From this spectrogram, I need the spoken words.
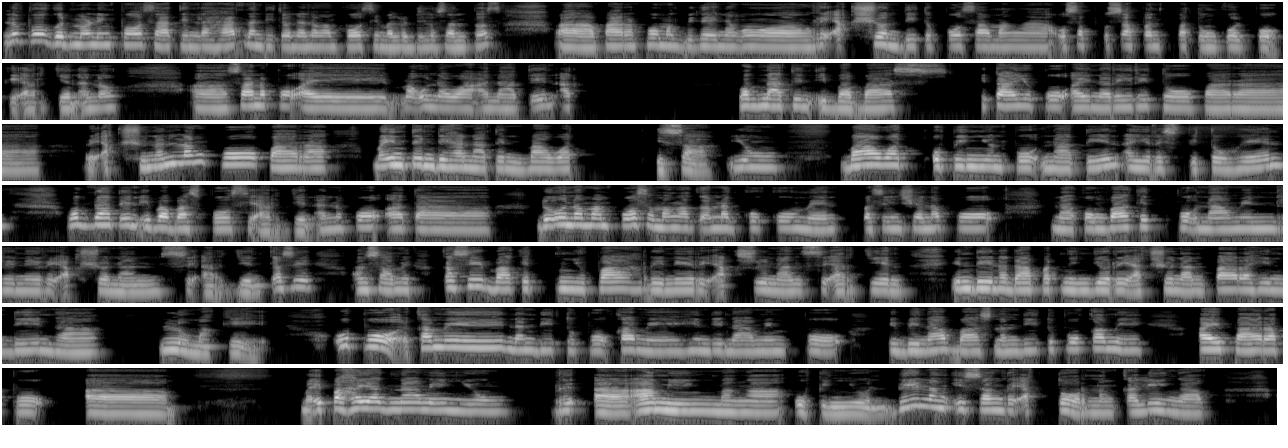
Hello po, good morning po sa atin lahat. Nandito na naman po si Malo de los Santos ah, para po magbigay ng uh, reaksyon dito po sa mga usap-usapan patungkol po kay Arjen. Ano, Ah, sana po ay maunawaan natin at wag natin ibabas. Itayo po ay naririto para reaksyonan lang po para maintindihan natin bawat isa. Yung bawat opinion po natin ay respetuhin. Wag natin ibabas po si Arjen. Ano po at ah, doon naman po sa mga ga- nagko-comment, pasensya na po na kung bakit po namin rinireaksyonan si Arjen. Kasi ang sabi, kasi bakit nyo pa rinireaksyonan si Arjen? Hindi na dapat ninyo reaksyonan para hindi na lumaki. Opo, kami, nandito po kami, hindi namin po ibinabas, nandito po kami ay para po ah, maipahayag namin yung ah, aming mga opinion. Bilang isang reaktor ng Kalingap,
